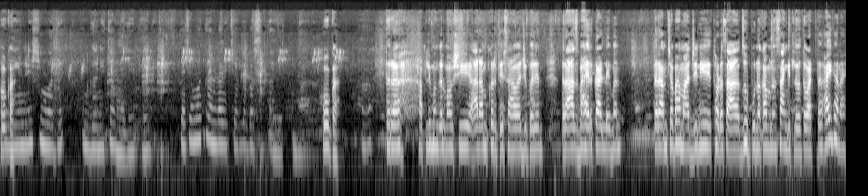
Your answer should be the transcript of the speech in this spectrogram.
हो का? इंग्लिशमध्ये आणि गणितामध्ये ते. त्याच्यामुळे त्यांना विचारलं बसता येत नाही हो का? हा. तर अ, आपली मंगलमावशी आराम करते सहा वाजेपर्यंत. तर आज बाहेर काढले मन तर आमच्या भामाजीने थोडंसं आ- झोपू नका म्हणून सांगितलं होतं वाटतं. हाय का नाही?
